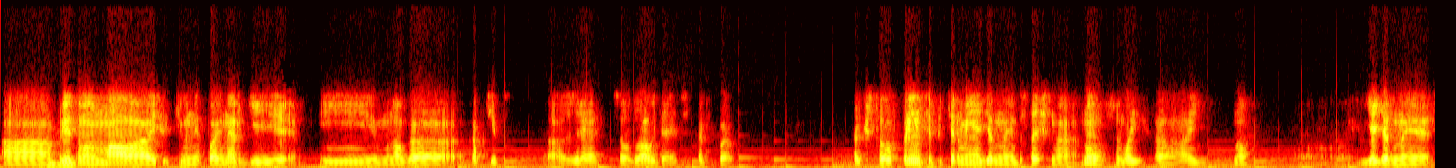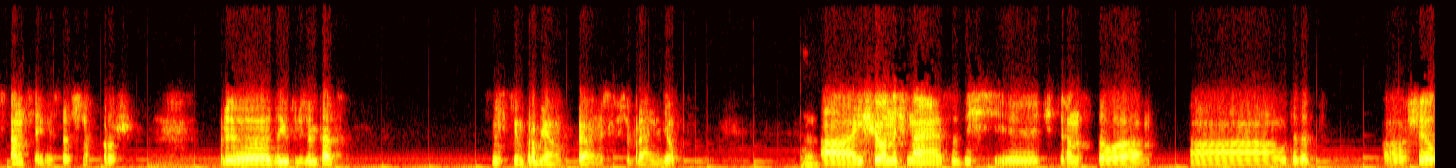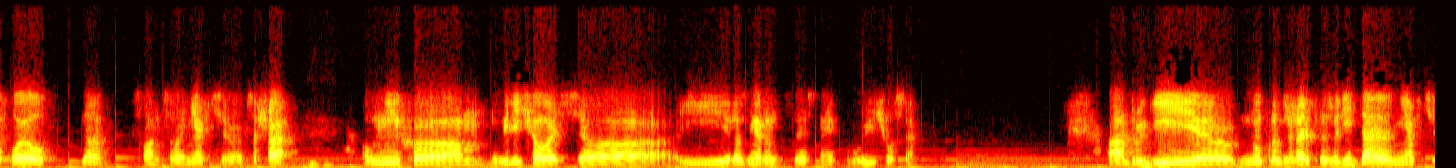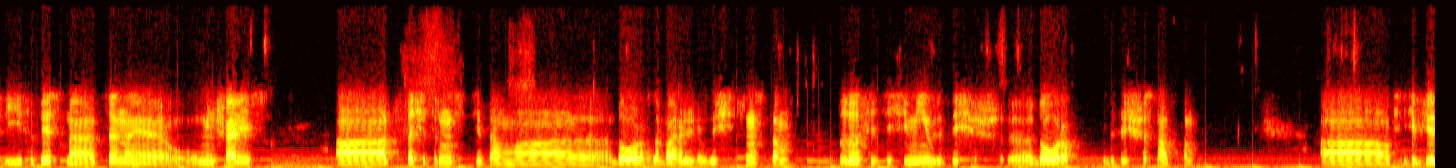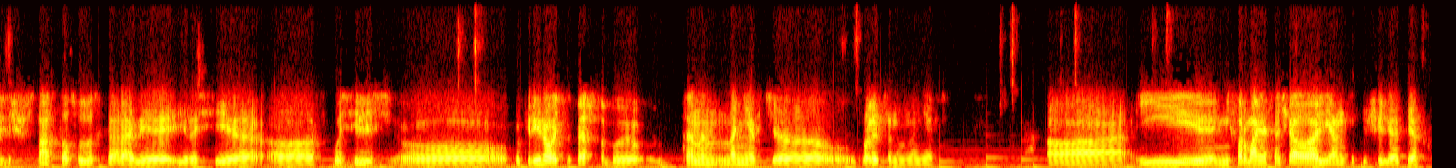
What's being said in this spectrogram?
А, при этом он малоэффективный по энергии и много коптит а, зря, СО2 выделяется, как такое. Так что, в принципе, термоядерные достаточно, ну, ой, э, ну, ядерные станции достаточно хорошие, э, дают результат с низкими проблемами, если все правильно делать. Да. А еще начиная с 2014 а, вот этот а, shale oil, да, сланцевая нефть э, в США, у них а, увеличилась а, и размер, соответственно, их увеличился а другие, mm-hmm. ну, продолжали производить, да, нефть, и, соответственно, цены уменьшались а, от 114 там, а, долларов за баррель в 2014 до 27 в 2000, э, долларов в 2016. А, в сентябре 2016 Саудовская Аравия и Россия а, согласились а, кооперировать, как чтобы цены на нефть, а, управлять ценами на нефть. А, и неформально сначала альянс заключили ОПЕК,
